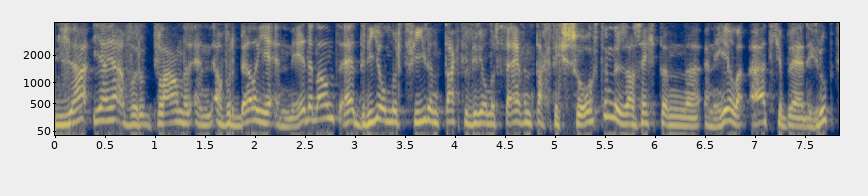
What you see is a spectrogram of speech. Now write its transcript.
Ja, ja, ja, voor Vlaanderen en voor België en Nederland. Hè, 384, 385 soorten. Dus dat is echt een, een hele uitgebreide groep.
